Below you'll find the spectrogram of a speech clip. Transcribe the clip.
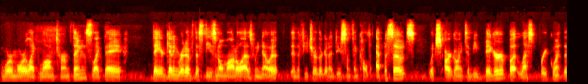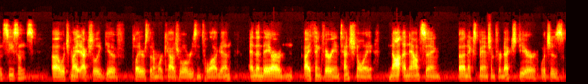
were more like long-term things like they they are getting rid of the seasonal model as we know it in the future they're going to do something called episodes which are going to be bigger but less frequent than seasons uh, which might actually give players that are more casual reason to log in and then they are i think very intentionally not announcing an expansion for next year which is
